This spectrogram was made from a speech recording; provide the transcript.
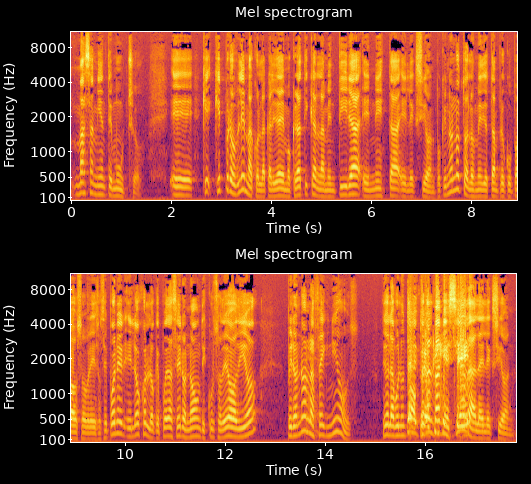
masa miente mucho. Eh, ¿qué, qué problema con la calidad democrática en la mentira en esta elección? Porque no, no todos los medios están preocupados sobre eso. Se pone el ojo en lo que pueda hacer o no un discurso de odio, pero no en la fake news. Digo, la voluntad No, electoral va viciada a la elección.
